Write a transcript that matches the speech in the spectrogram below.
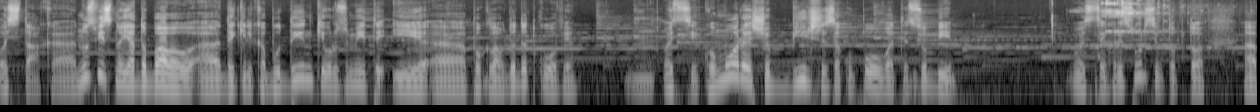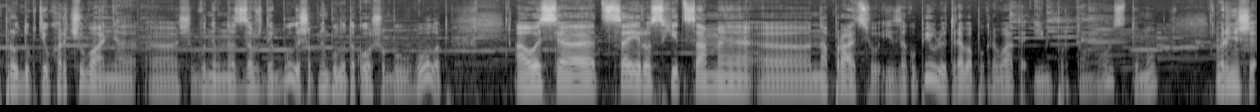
ось так. Е, Ну, звісно, я додав е, декілька будинків, розумієте, і поклав додаткові ось ці комори, щоб більше закуповувати собі ось цих ресурсів, тобто продуктів харчування, щоб вони в нас завжди були, щоб не було такого, що був голод. А ось цей розхід саме на працю і закупівлю треба покривати імпортом. Ось тому, верніше,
